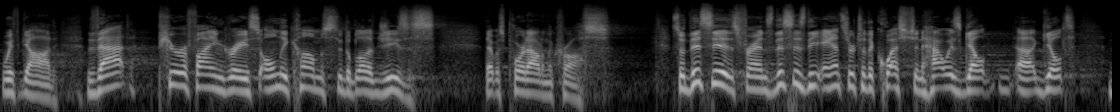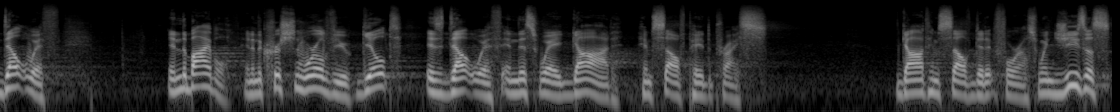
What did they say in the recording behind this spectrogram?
with God. That purifying grace only comes through the blood of Jesus that was poured out on the cross. So, this is, friends, this is the answer to the question how is guilt, uh, guilt dealt with? In the Bible and in the Christian worldview, guilt is dealt with in this way God Himself paid the price. God Himself did it for us. When Jesus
